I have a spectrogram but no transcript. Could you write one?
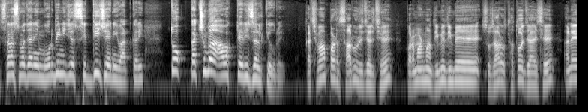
સરસ મજાની મોરબીની જે સિદ્ધિ છે એની વાત કરી તો કચ્છમાં આ વખતે રિઝલ્ટ કેવું રહ્યું? કચ્છમાં પણ સારું રિઝલ્ટ છે. પ્રમાણમાં ધીમે ધીમે સુધારો થતો જાય છે. અને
